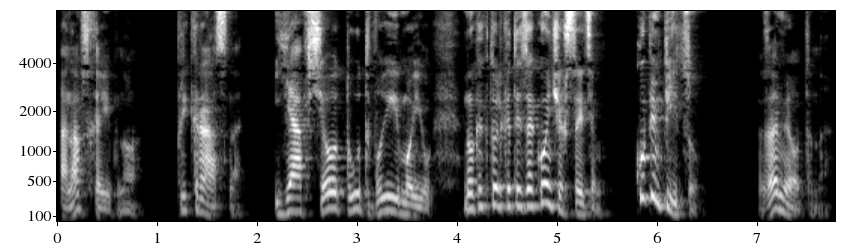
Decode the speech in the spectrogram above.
Она всхлипнула. Прекрасно. Я все тут вымою. Но как только ты закончишь с этим, купим пиццу. Заметано.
